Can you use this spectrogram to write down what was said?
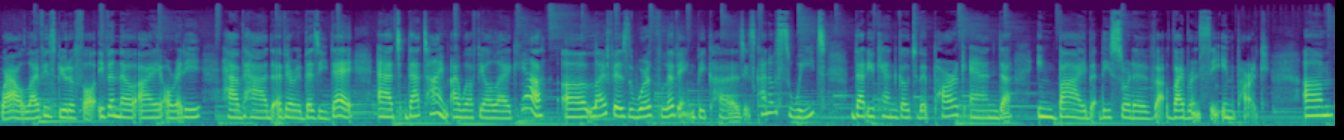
wow, life is beautiful. Even though I already have had a very busy day, at that time I will feel like, yeah, uh, life is worth living because it's kind of sweet that you can go to the park and uh, imbibe this sort of vibrancy in the park. Um,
